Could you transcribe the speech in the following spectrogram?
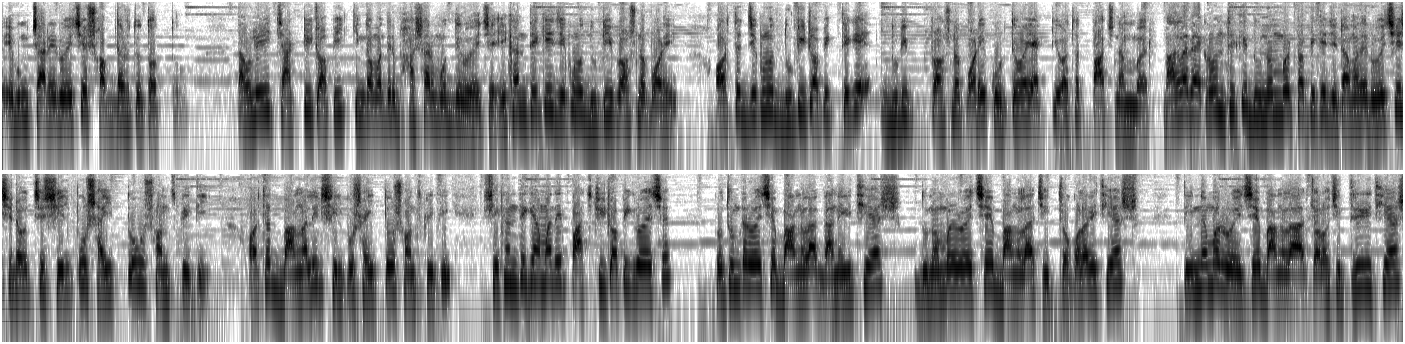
এবং চারে রয়েছে শব্দার্থ তত্ত্ব। তাহলে এই চারটি টপিক কিন্তু আমাদের ভাষার মধ্যে রয়েছে। এখান থেকে যে কোনো দুটি প্রশ্ন পড়ে, অর্থাৎ যে কোনো দুটি টপিক থেকে দুটি প্রশ্ন পড়ে করতে হয় একটি, অর্থাৎ পাঁচ নম্বর। বাংলা ব্যাকরণ থেকে দু নম্বর টপিকে যেটা আমাদের রয়েছে সেটা হচ্ছে শিল্প, সাহিত্য ও সংস্কৃতি। অর্থাৎ বাঙালির শিল্প, সাহিত্য ও সংস্কৃতি। সেখান থেকে আমাদের পাঁচটি টপিক রয়েছে। প্রথমটা রয়েছে বাংলা গানের ইতিহাস, দু নম্বরে রয়েছে বাংলা চিত্রকলার ইতিহাস তিন নম্বর রয়েছে বাংলা চলচ্চিত্রের ইতিহাস,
